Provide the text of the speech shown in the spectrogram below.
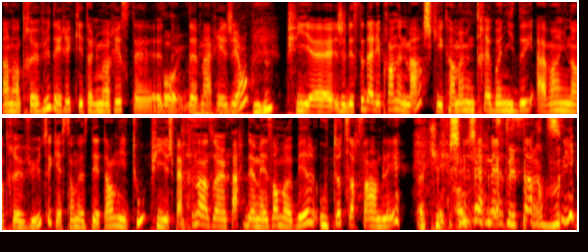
en entrevue. Derek qui est un humoriste euh, de, Oh oui, de ok. ma région. Mhm. Puis euh, j'ai décidé d'aller prendre une marche, qui est quand même une très bonne idée avant une entrevue, tu sais, question de se détendre et tout. Puis je suis partie dans un parc de maisons mobiles où tout se ressemblait. Ok. Et j'ai jamais Tu t'es perdu. sorti.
